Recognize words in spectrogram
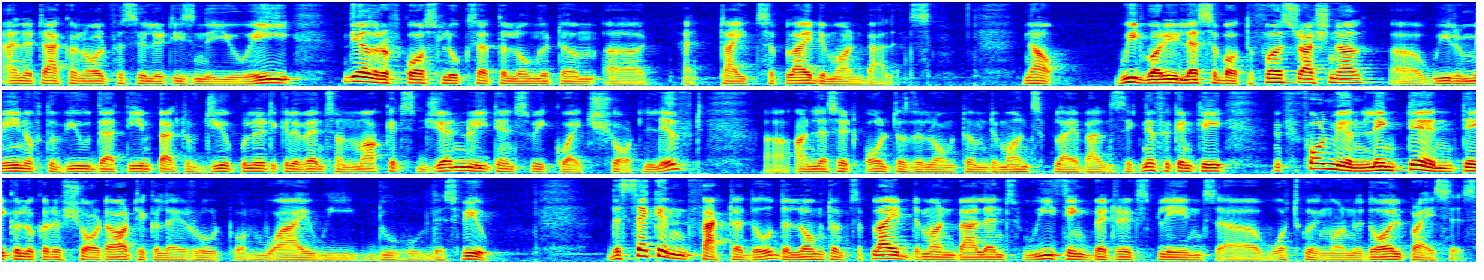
and attack on oil facilities in the UAE. The other, of course, looks at the longer-term uh, tight supply-demand balance. Now, We'd worry less about the first rationale. Uh, we remain of the view that the impact of geopolitical events on markets generally tends to be quite short lived, uh, unless it alters the long term demand supply balance significantly. If you follow me on LinkedIn, take a look at a short article I wrote on why we do hold this view. The second factor, though, the long term supply demand balance, we think better explains uh, what's going on with oil prices.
